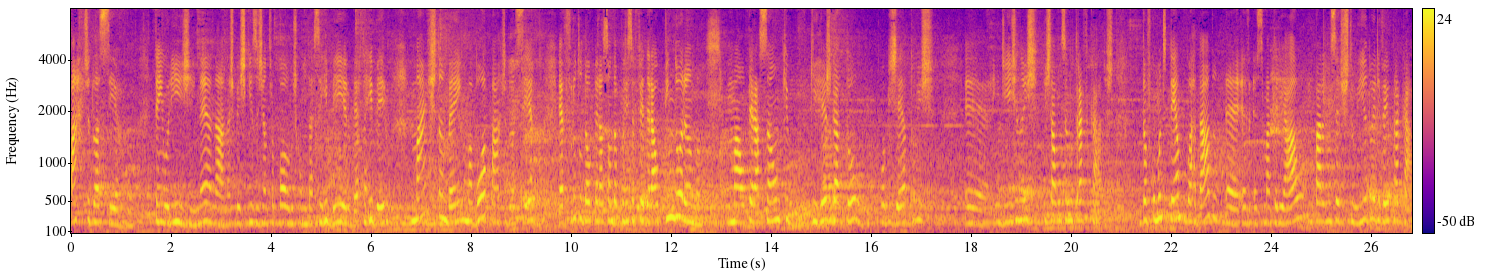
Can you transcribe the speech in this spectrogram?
parte do acervo tem origem né, na, nas pesquisas de antropólogos como Darcy Ribeiro, Berta Ribeiro, mas também uma boa parte do acervo é fruto da operação da Polícia Federal Pindorama, uma operação que, que resgatou objetos é, indígenas que estavam sendo traficados. Então ficou muito tempo guardado é, esse material e para não ser destruído ele veio para cá.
